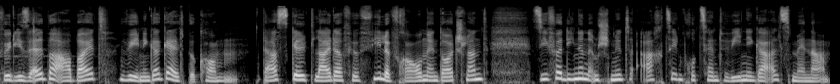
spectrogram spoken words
Für dieselbe Arbeit weniger Geld bekommen. Das gilt leider für viele Frauen in Deutschland. Sie verdienen im Schnitt 18 Prozent weniger als Männer.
